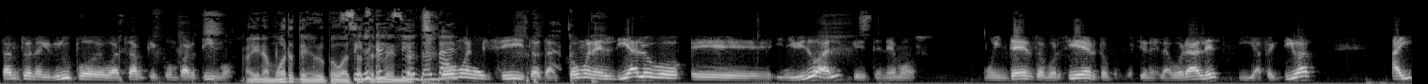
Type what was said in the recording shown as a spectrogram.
tanto en el grupo de WhatsApp que compartimos, Hay una muerte en el grupo de WhatsApp Silencio tremendo. total. como en el, sí, total, como en el diálogo eh, individual, que tenemos muy intenso, por cierto, por cuestiones laborales y afectivas, hay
